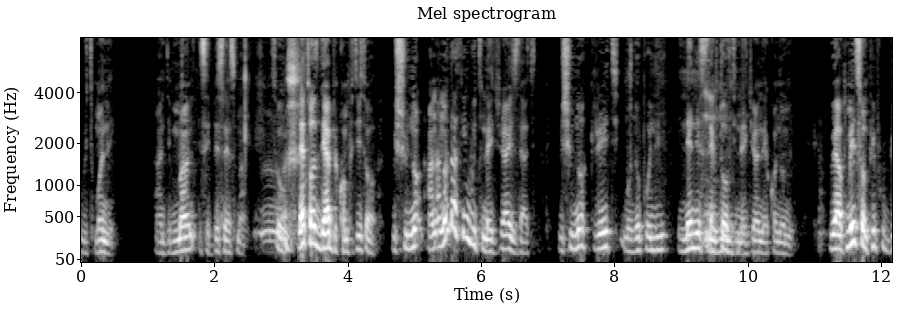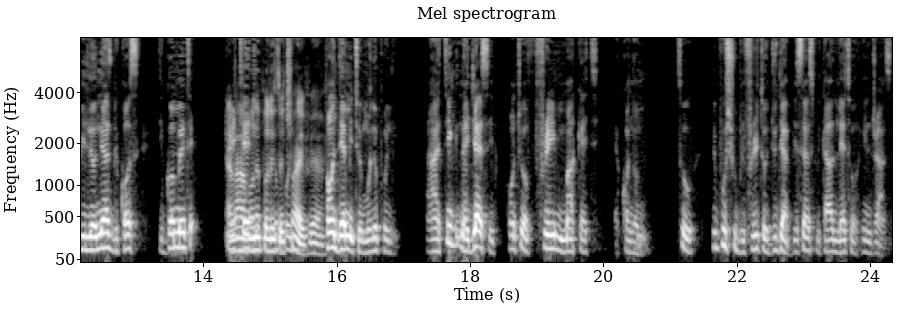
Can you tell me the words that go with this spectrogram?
with money, and the man is a businessman. So let us there be competitor. We should not. And another thing with Nigeria is that we should not create monopoly in any sector mm-hmm. of the Nigerian economy. We have made some people billionaires because the government allow monopolies to thrive, yeah. turned them into a monopoly. And I think Nigeria is a country of free market economy. So people should be free to do their business without let or hindrance.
